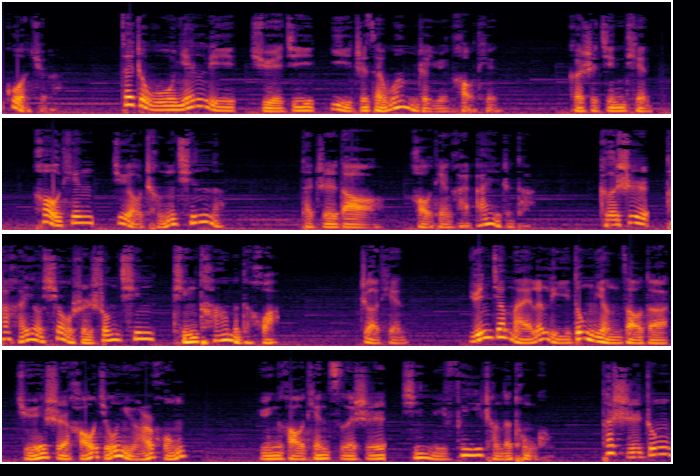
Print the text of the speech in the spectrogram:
过去了，在这五年里，雪姬一直在望着云浩天。可是今天，昊天就要成亲了。他知道昊天还爱着他，可是他还要孝顺双亲，听他们的话。这天，云家买了李栋酿造的绝世好酒女儿红。云浩天此时心里非常的痛苦，他始终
